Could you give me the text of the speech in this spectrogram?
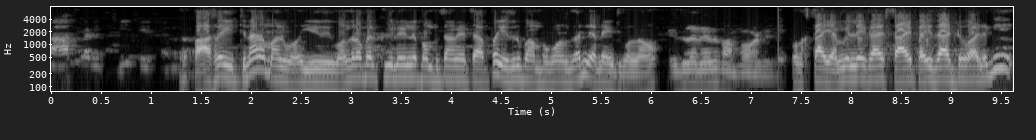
పాస్లు పాస్ ఇచ్చినా మనం ఈ వంద రూపాయల క్యూ లైన్లో పంపుతామే తప్ప ఎదురు పంపకూడదని నిర్ణయించుకున్నాం. ఎదురు అనేది పంపవండి ఒక స్థాయి ఎమ్మెల్యే కాయ స్థాయి పై దాటి వాళ్ళకి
